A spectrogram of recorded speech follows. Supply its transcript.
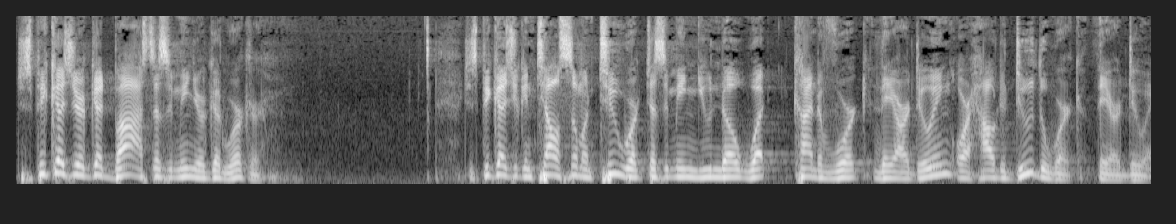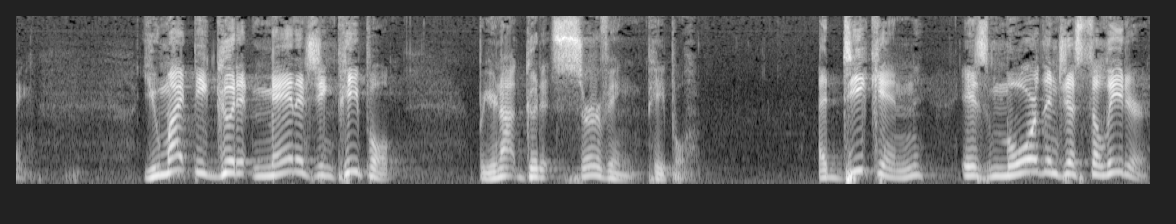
Just because you're a good boss doesn't mean you're a good worker. Just because you can tell someone to work doesn't mean you know what kind of work they are doing or how to do the work they are doing. You might be good at managing people, but you're not good at serving people. A deacon is more than just a leader.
